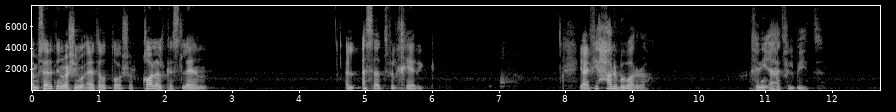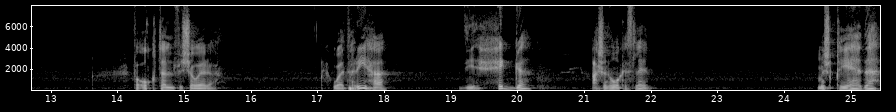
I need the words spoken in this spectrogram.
أمثال 22 وآية 13 قال الكسلان الأسد في الخارج. يعني في حرب بره. خليني قاعد في البيت. فأقتل في الشوارع. وأتريها دي حجة عشان هو كسلان. مش قيادة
